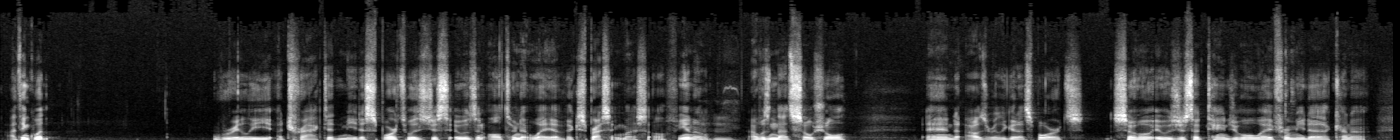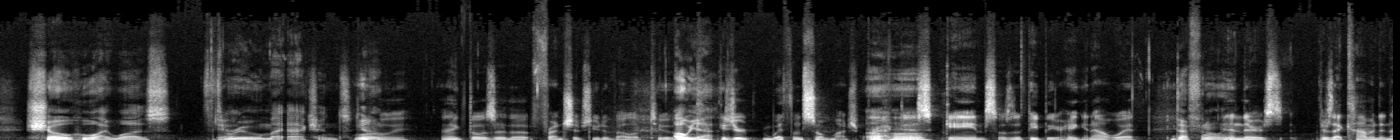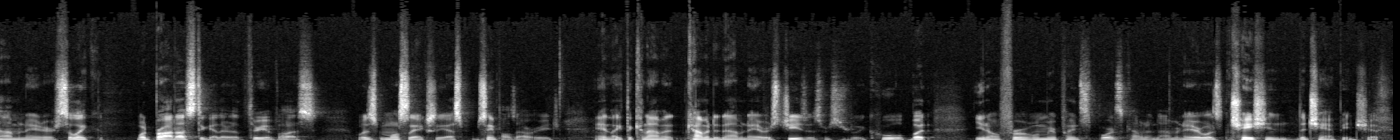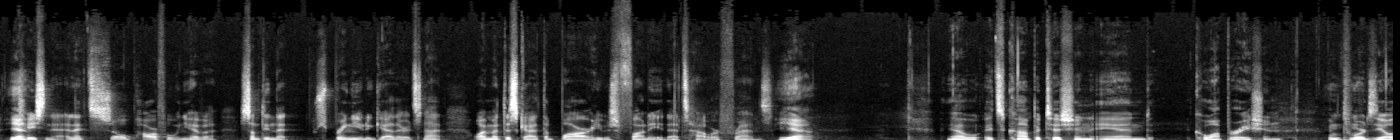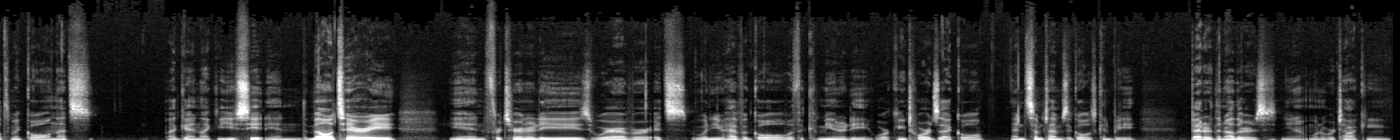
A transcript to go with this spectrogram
I think what really attracted me to sports was just it was an alternate way of expressing myself. You know, Mhm. I wasn't that social, and I was really good at sports. So it was just a tangible way for me to kind of show who I was Yeah. through my actions. You know, totally i think those are the friendships you develop too Oh, yeah. because you're with them so much Uh-huh. practice games those are the people you're hanging out with definitely. and there's there's that common denominator. So like what brought us together, the three of us, was mostly actually St. Paul's outreach, and like the common common denominator is Jesus, which is really cool. But you know, for when we were playing sports, common denominator was chasing the championship, Yeah. chasing that, and it's so powerful when you have a something that bring you together. It's not, oh, I met this guy at the bar, he was funny, that's how we're friends. Yeah. Yeah, well, it's competition and cooperation Mhm. towards the ultimate goal, and that's again like you see it in the military, in fraternities, wherever. It's when you have a goal with a community working towards that goal, and sometimes the goals can be better than others. You know, when we're talking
